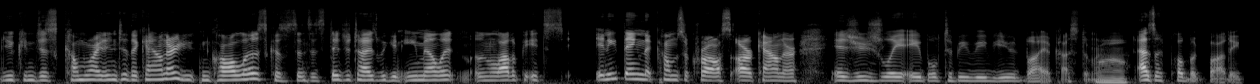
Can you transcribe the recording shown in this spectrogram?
you can just come right into the counter. You can call us because since it's digitized, we can email it. And a lot of it's anything that comes across our counter is usually able to be reviewed by a customer Wow. as a public body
